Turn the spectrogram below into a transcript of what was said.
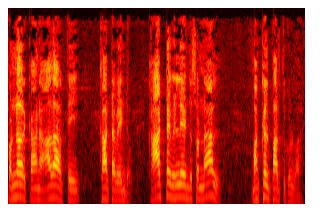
சொன்னதற்கான ஆதாரத்தை காட்ட வேண்டும். காட்டவில்லை என்று சொன்னால் மக்கள் பார்த்துக் கொள்வார்கள்.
